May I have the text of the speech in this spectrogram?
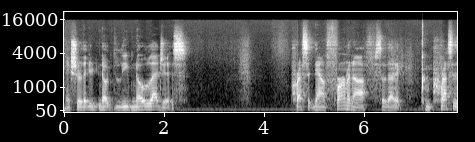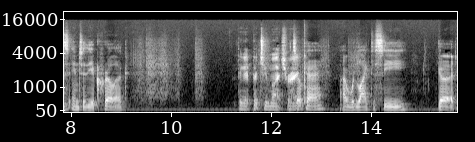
Make sure that you no, leave no ledges. Press it down firm enough so that it compresses into the acrylic. I think I put too much, right? It's okay. I would like to see good.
